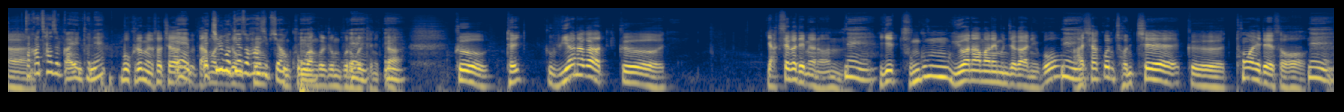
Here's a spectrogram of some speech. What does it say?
어, 잠깐 찾을까요, 인터넷? 뭐 그러면서 제가 예, 질문 좀 계속 궁- 하십시오. 궁금한 예. 걸좀 물어볼 예, 테니까 예. 그, 대, 그 위안화가 그 약세가 되면은 네. 이게 중국 위안화만의 문제가 아니고 네. 아시아권 전체 그 통화에 대해서 네.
